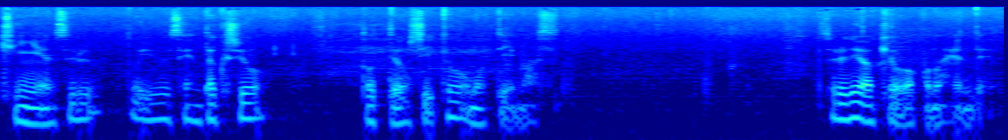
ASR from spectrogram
禁煙するという選択肢を取ってほしいと思っていますそれでは今日はこの辺で。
